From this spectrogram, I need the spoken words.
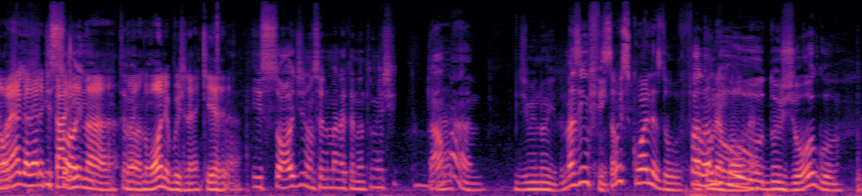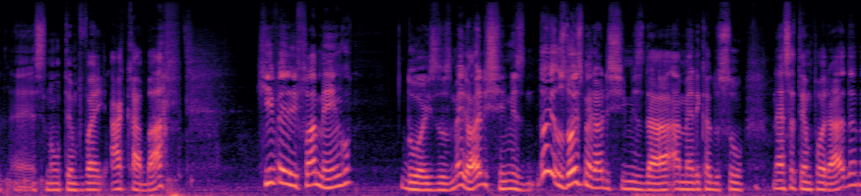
Não é a galera que E tá ali na, também- no, no ônibus, né? Que é- E só de não ser no Maracanã também acho que dá É. uma diminuída. Mas enfim, São escolhas do falando Conmebol, né? do jogo, é, senão o tempo vai acabar. River e Flamengo, dois dos melhores times, dois, os dois melhores times da América do Sul nessa temporada.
